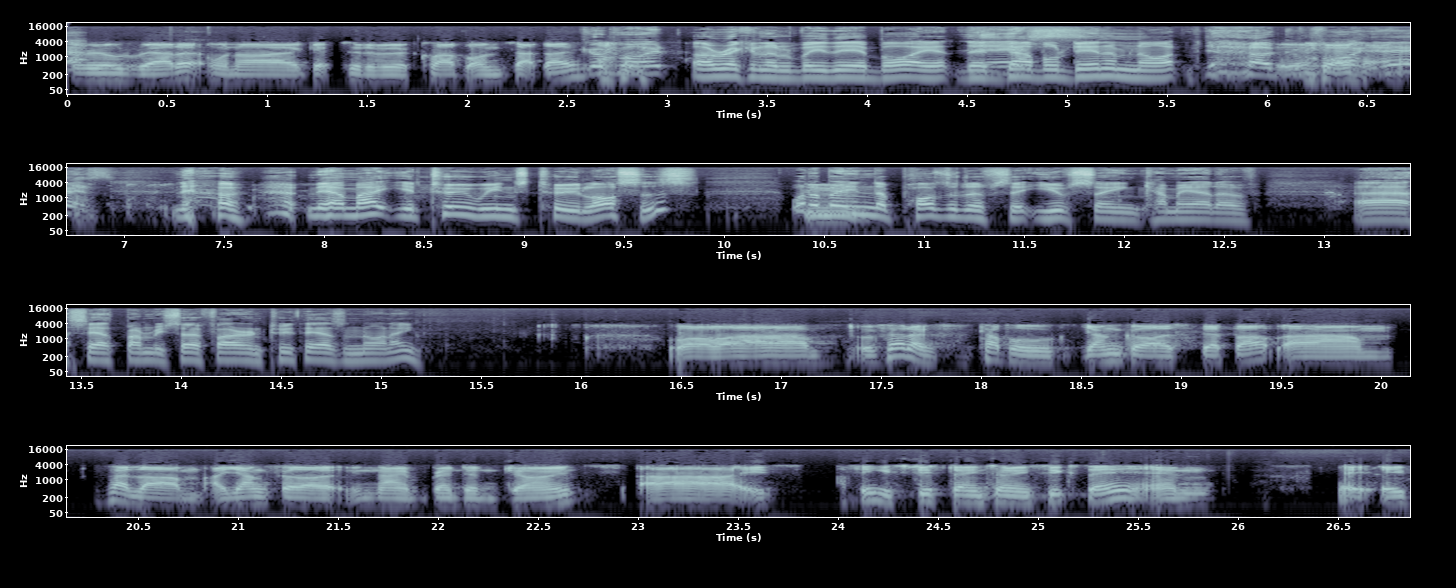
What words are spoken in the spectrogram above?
thrilled about it when I get to the club on Saturday. Good point. I reckon it'll be there by at the Yes. double denim night. Oh, good point. Yes. Now, now, mate, your two wins, two losses. What have been the positives that you've seen come out of uh, South Bunbury so far in 2019? Well, uh, we've had a couple young guys step up. Um, we've had um, a young fellow named Brendan Jones. Uh, he's, I think he's 15, turning 16, and he, he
